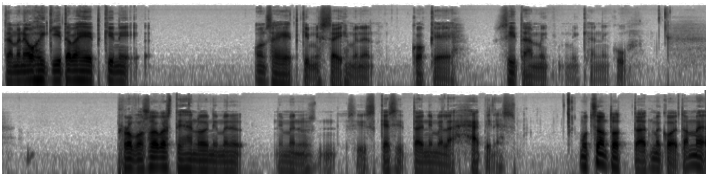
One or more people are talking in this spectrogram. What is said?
tämmöinen ohikiitävä hetki niin on se hetki, missä ihminen kokee sitä, mikä niin kuin provosoivasti hän oli nimennyt, nimennyt siis käsittää nimellä happiness. Mutta se on totta, että me koitamme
